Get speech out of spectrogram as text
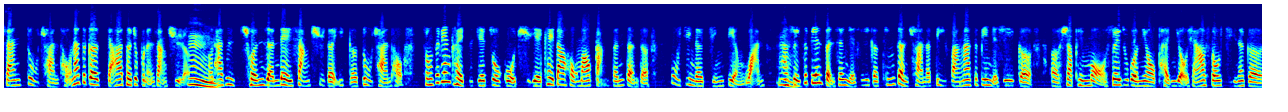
山渡船头，那这个脚踏车就不能上去了。嗯，哦，它是纯人类上去的一个渡船头，从这边可以直接坐过去，也可以到红毛港等等的附近的景点玩。嗯、那所以这边本身也是一个停等船的地方，那这边也是一个呃 shopping mall，所以如果你有朋友想要收集那个。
